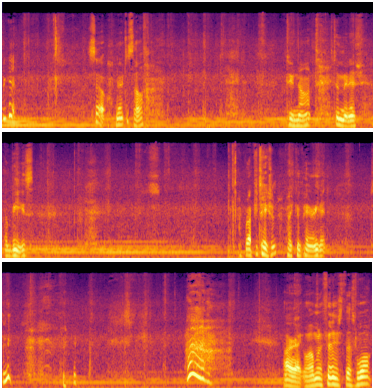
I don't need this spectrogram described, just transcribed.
we're good. So, note to self do not diminish a bee's reputation by comparing it to me. All right, well, I'm gonna finish this walk,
